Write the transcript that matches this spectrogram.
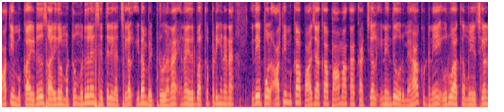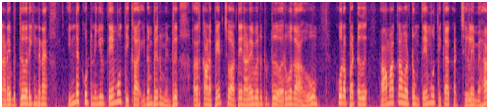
மதிமுக இடதுசாரிகள் மற்றும் விடுதலை சிறுத்தைகள் கட்சிகள் இடம்பெற்றுள்ளன என எதிர்பார்க்கப்படுகின்றன. இதேபோல் அதிமுக பாஜக பாமக கட்சிகள் இணைந்து ஒரு மெகா கூட்டணியை உருவாக்க முயற்சிகள் நடைபெற்று வருகின்றன. இந்த கூட்டணியில் தேமுதிக இடம்பெறும் என்று அதற்கான பேச்சுவார்த்தை நடைபெற்று வருவதாகவும் கூறப்பட்டது. பாமக மற்றும் தேமுதிக கட்சிகளை மெகா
